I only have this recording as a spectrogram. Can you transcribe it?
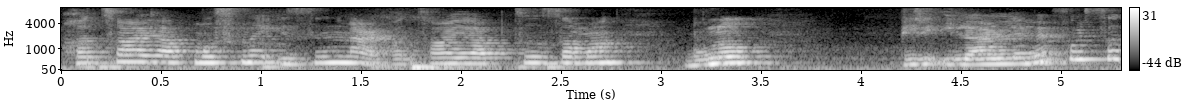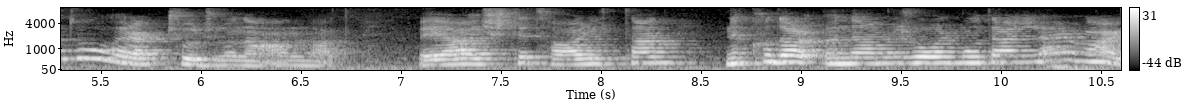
Hata yapmasına izin ver. Hata yaptığı zaman bunu bir ilerleme fırsatı olarak çocuğuna anlat. Veya işte tarihten ne kadar önemli rol modeller var.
